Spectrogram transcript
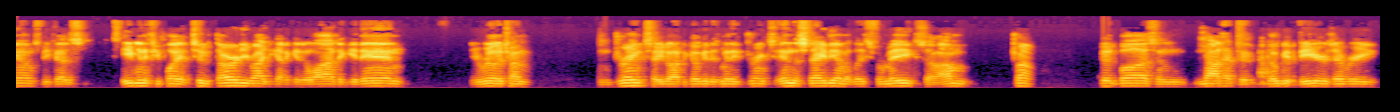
a.m.s because even if you play at 2:30, right, you got to get in line to get in. You're really trying to drink, so you don't have to go get as many drinks in the stadium. At least for me, so I'm trying good buzz and not have to go get beers every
